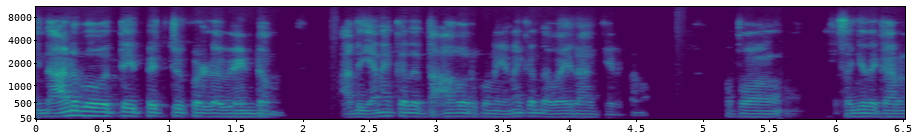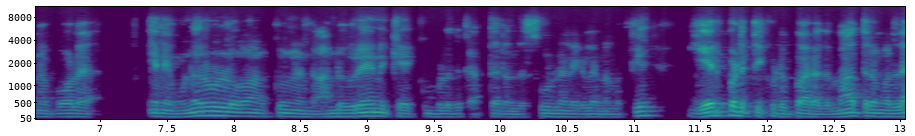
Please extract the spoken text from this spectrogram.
இந்த அனுபவத்தை பெற்றுக்கொள்ள வேண்டும். அது எனக்கு அந்த தாகம் இருக்கணும் எனக்கு அந்த வைராக்கி இருக்கணும். அப்போ சங்கீதக்காரனை போல என்னை உணர்வுள்ளவாக்கும் என்று ஆண்டவரேன்னு கேட்கும் பொழுது கத்தர் அந்த சூழ்நிலைகளை நமக்கு ஏற்படுத்தி கொடுப்பார். அது மாத்திரமல்ல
